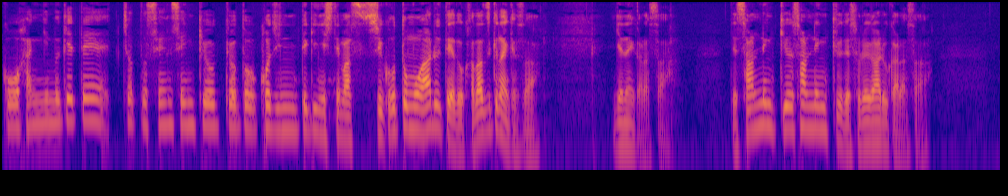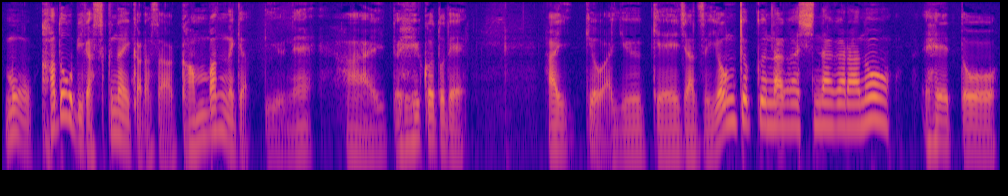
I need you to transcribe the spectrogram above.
後半に向けてちょっと戦々恐々と個人的にしてます。仕事もある程度片付けなきゃさ、いけないからさ。で、3連休3連休でそれがあるからさ、もう稼働日が少ないからさ、頑張んなきゃっていうね。はい。ということで、はい。今日は UK ジャズ4曲流しながらの、えっ、ー、と、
